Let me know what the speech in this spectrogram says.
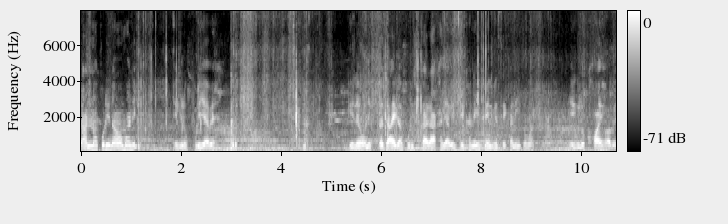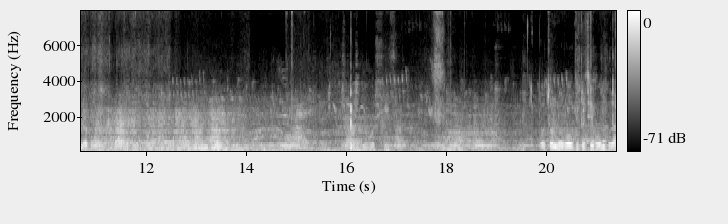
রান্না করে নেওয়া মানে এগুলো পুড়ে যাবে। গেলে অনেকটা জায়গা পরিষ্কার রাখা যাবে। যেখানেই ফেলবে সেখানেই তোমার এগুলো ক্ষয় হবে না তোমার প্রচণ্ড রোদ উঠেছে বন্ধুরা।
